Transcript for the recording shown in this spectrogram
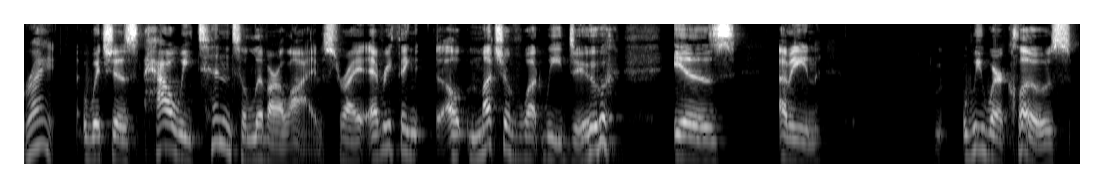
Right. Which is how we tend to live our lives, right? Everything, uh, much of what we do is, I mean, we wear clothes,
